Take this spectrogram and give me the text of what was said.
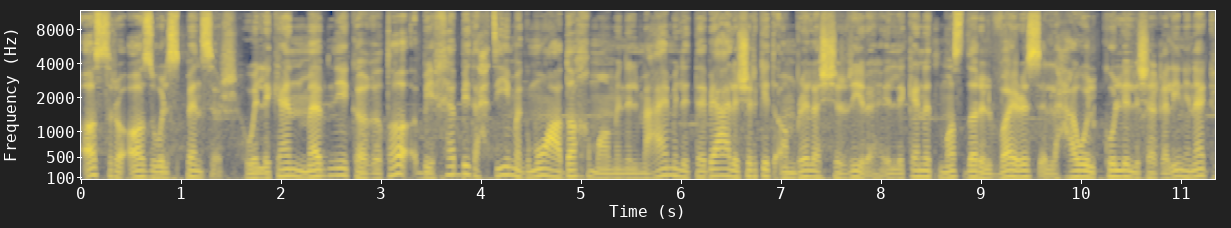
قصر Oswell Spencer واللي كان مبني كغطاء بيخبي تحتيه مجموعة ضخمة من المعامل التابعة لشركة امبريلا الشريرة اللي كانت مصدر الفيروس اللي حول كل اللي شغالين هناك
